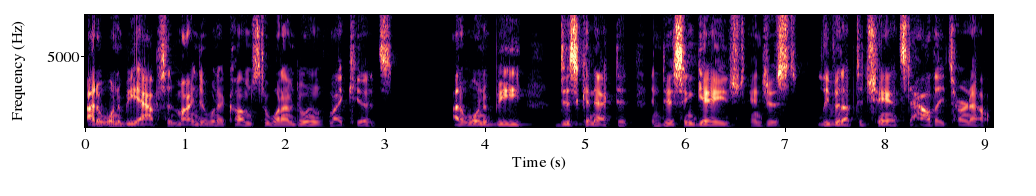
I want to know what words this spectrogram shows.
I don't want to be absent minded when it comes to what I'm doing with my kids. I don't want to be disconnected and disengaged and just leave it up to chance to how they turn out.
